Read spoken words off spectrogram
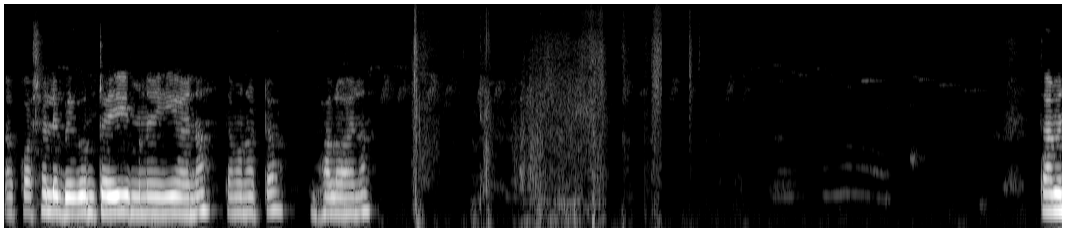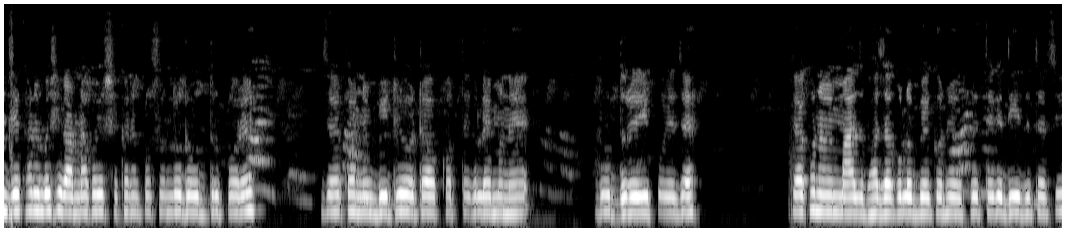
আর কষালে বেগুনটাই মানে ইয়ে হয় না, তেমন একটা ভালো হয় না। তা আমি যেখানে বেশি রান্না করি, সেখানে প্রচণ্ড রৌদ্র পড়ে। যার কারণে ভিডিওটা করতে গেলে মানে রৌদ্রেই পড়ে যায়। এখন আমি মাছ ভাজাগুলো বেগুনের উপরে থেকে দিয়ে দিতেছি।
